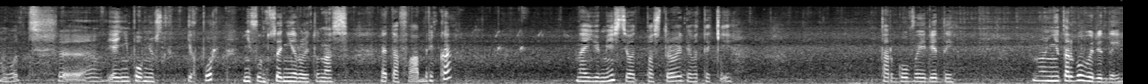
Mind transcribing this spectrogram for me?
Вот, э, я не помню, с каких пор не функционирует у нас эта фабрика. На ее месте вот построили вот такие торговые ряды. Ну, не торговые ряды.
